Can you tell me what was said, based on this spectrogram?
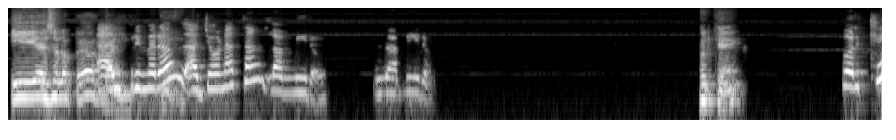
Y eso es lo peor. Al primero, a Jonathan lo admiro. Lo admiro. ¿Por qué? ¿Por qué?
